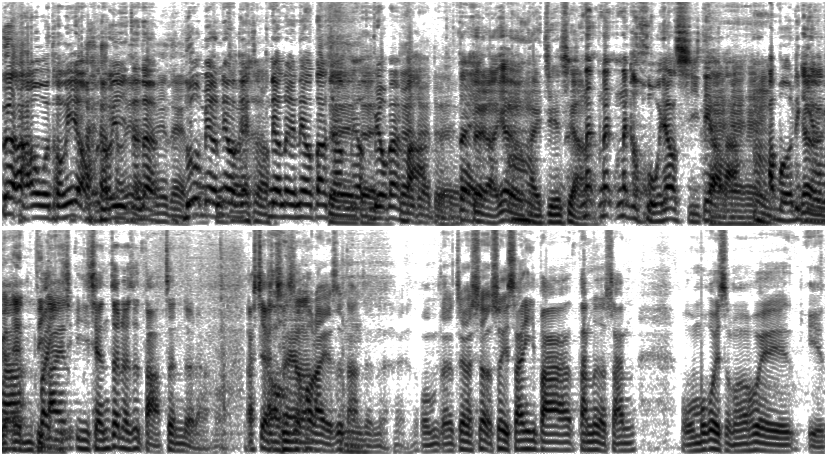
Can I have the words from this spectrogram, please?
对啊，我同意啊，我同意，真的，如果没有尿尿那个尿，大家没有没有办法，对对对，对了，要有台阶下，那那那个火要熄掉了，啊，不，要有个 ending。以前真的是打针的啦，啊，现在其实后来也是打针的。我们的这样，所以三一八单二三，我们为什么会也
